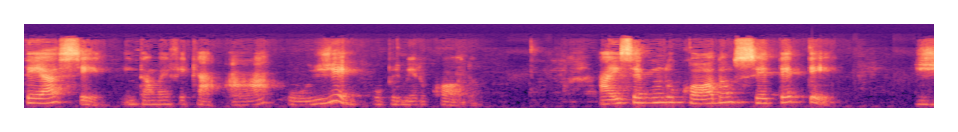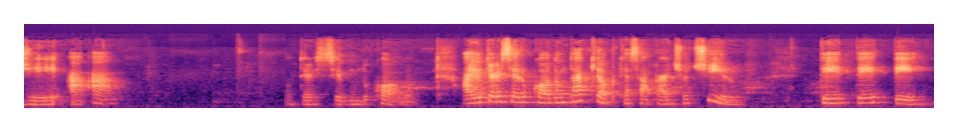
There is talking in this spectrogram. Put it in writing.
TAC. Então, vai ficar AUG, o primeiro códon. Aí, segundo códon, CTT, GAA. O segundo códon. Aí, o terceiro códon tá aqui, ó, porque essa parte eu tiro. TTT.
